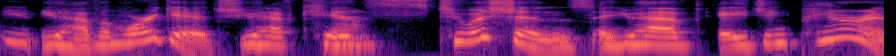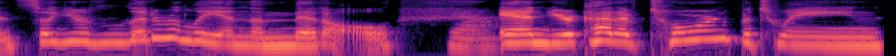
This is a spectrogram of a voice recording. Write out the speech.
you you have a mortgage you have kids yeah. tuitions and you have aging parents so you're literally in the middle yeah. and you're kind of torn between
